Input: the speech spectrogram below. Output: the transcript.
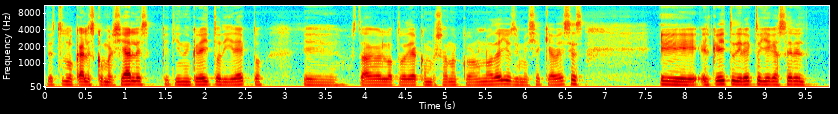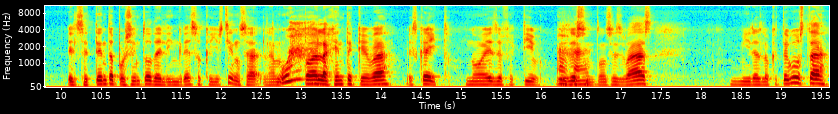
de estos locales comerciales que tienen crédito directo, eh, estaba el otro día conversando con uno de ellos y me decía que a veces eh, el crédito directo llega a ser el el 70% del ingreso que ellos tienen. O sea, toda la gente que va es crédito, no es efectivo. Entonces vas, miras lo que te gusta,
